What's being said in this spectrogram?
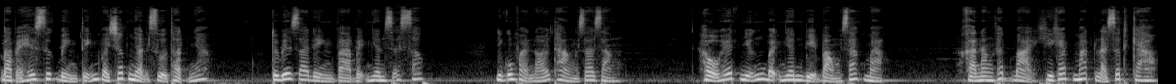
Bà phải hết sức bình tĩnh và chấp nhận sự thật nhé. Tôi biết gia đình và bệnh nhân sẽ sốc, Nhưng cũng phải nói thẳng ra rằng, Hầu hết những bệnh nhân bị bỏng giác mạc, Khả năng thất bại khi ghép mắt là rất cao,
